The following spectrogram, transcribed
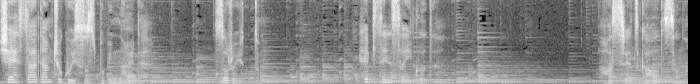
Şehzadem çok uysuz bugünlerde. Zor uyuttum. Hep seni sayıkladı. Hasret kaldı sana.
